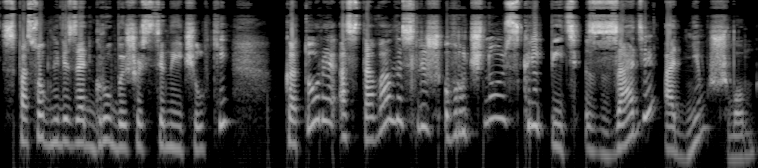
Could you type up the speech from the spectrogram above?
способный вязать грубые шерстяные чулки, которые оставалось лишь вручную скрепить сзади одним швом.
